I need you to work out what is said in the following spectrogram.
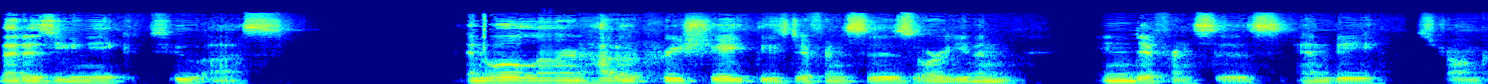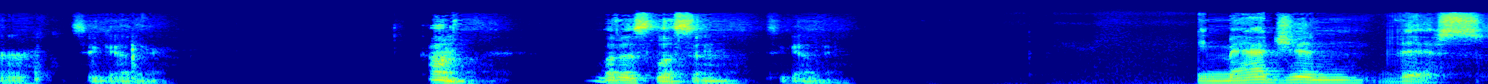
that is unique to us. And we'll learn how to appreciate these differences or even indifferences and be stronger together. Come, let us listen together. Imagine this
